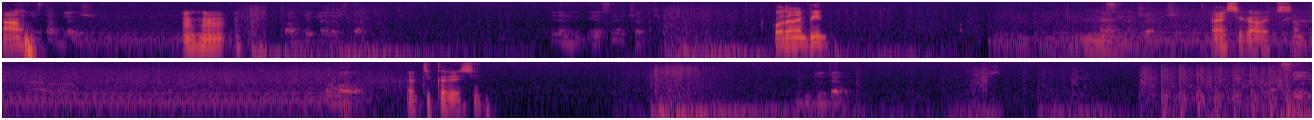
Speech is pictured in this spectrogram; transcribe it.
А? Стаб гледаш? Мгм. Как ли гледаш стаб? Ти да не да си на чърч. Какво да не би? Не. си на чърч. Е, сега вече съм. Охо, А ти къде си? До си.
